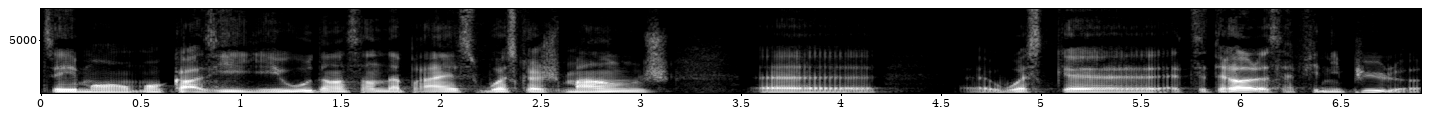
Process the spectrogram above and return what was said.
sais, mon, mon casier, il est où dans le centre de presse, où est-ce que je mange, euh, euh, où est-ce que, etc. Là, ça finit plus. Là.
